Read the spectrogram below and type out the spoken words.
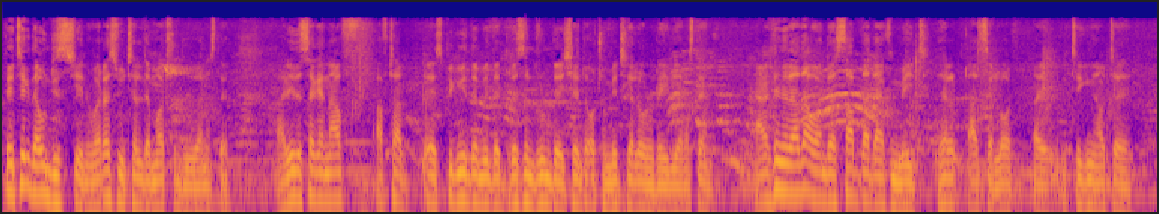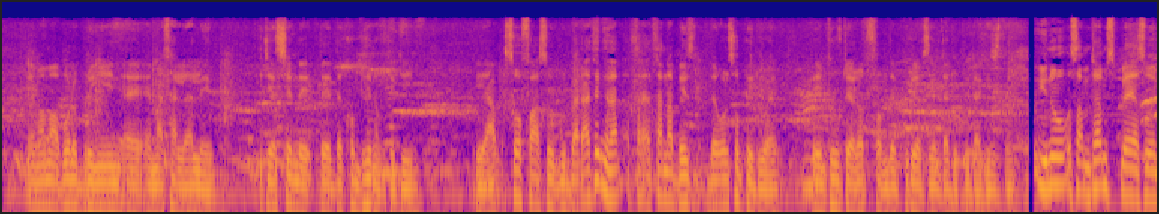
they take their own decision, whereas you tell them what to do. You understand? But in the second half, after uh, speaking with them in the dressing room, they changed automatically already. You understand? And I think the other one, the sub that I've made, helped us a lot by taking out a Mamabolo, bringing in eh, eh, a, a Matala Lab. It has changed the, the, the completion of the game. Yeah, so far so good. But I think that Thunderbirds, they also played well. They improved a lot from the previous game that we played against them. You know, sometimes players, when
